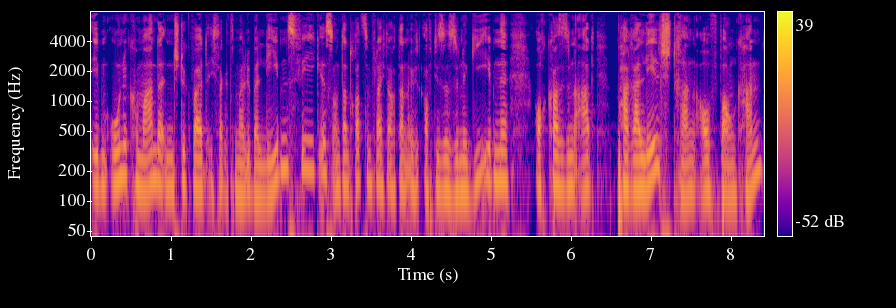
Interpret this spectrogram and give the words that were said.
eben ohne Commander ein Stück weit, ich sage jetzt mal, überlebensfähig ist und dann trotzdem vielleicht auch dann auf dieser Synergieebene auch quasi so eine Art Parallelstrang aufbauen kann,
